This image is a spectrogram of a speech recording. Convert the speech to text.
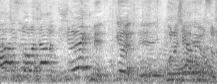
rahatsız olacağını düşünerek mi Görün. bunu şey yapıyorsunuz?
